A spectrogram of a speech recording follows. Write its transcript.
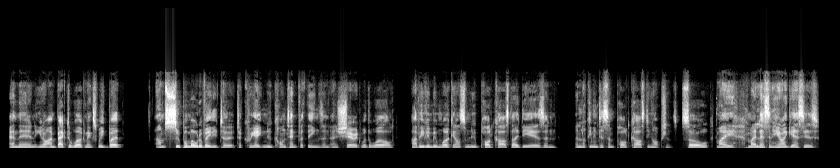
and then you know I'm back to work next week. But I'm super motivated to to create new content for things and, and share it with the world. I've even been working on some new podcast ideas and and looking into some podcasting options. So my my lesson here, I guess, is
